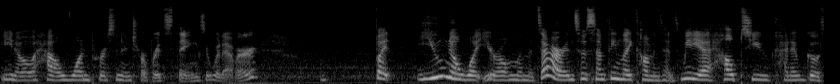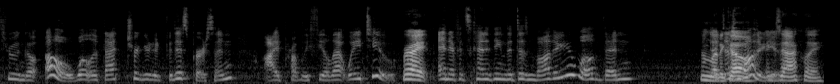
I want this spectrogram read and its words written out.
you know how one person interprets things or whatever but you know what your own limits are and so something like common sense media helps you kind of go through and go oh well if that triggered it for this person i'd probably feel that way too Right. and if it's the kind of thing that doesn't bother you well then and let It it go. Exactly.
